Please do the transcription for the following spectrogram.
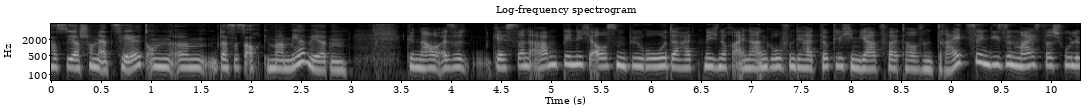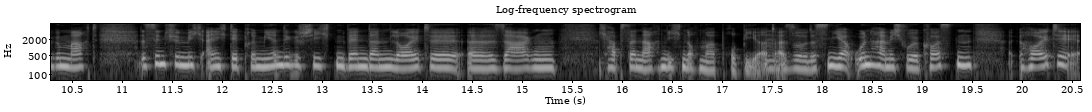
hast du ja schon erzählt und ähm, dass es auch immer mehr werden. Genau, also gestern Abend bin ich aus dem Büro, da hat mich noch einer angerufen, der hat wirklich im Jahr 2013 diese Meisterschule gemacht. Das sind für mich eigentlich deprimierende Geschichten, wenn dann Leute äh, sagen, ich habe es danach nicht nochmal probiert. Mhm. Also das sind ja unheimlich hohe Kosten. Heute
